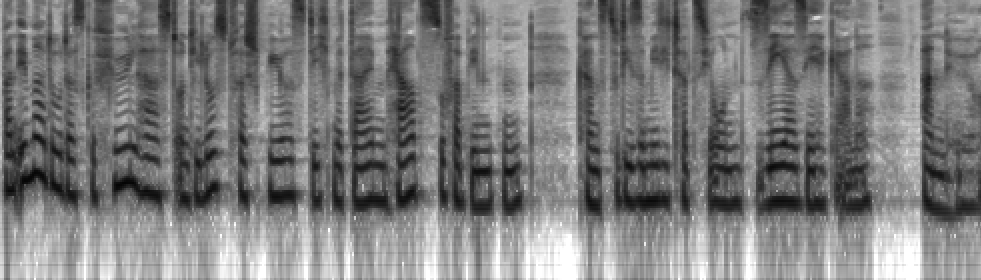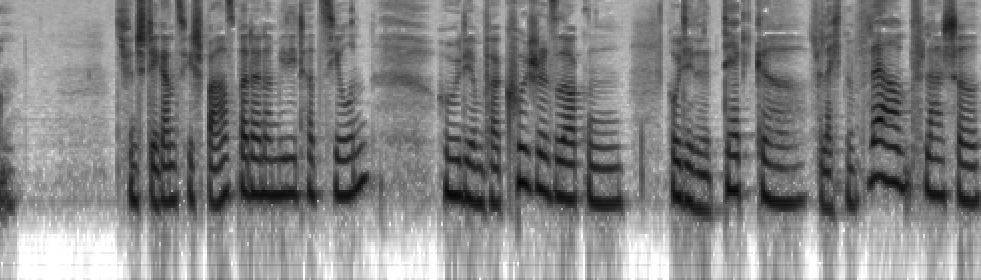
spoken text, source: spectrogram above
Wann immer du das Gefühl hast und die Lust verspürst, dich mit deinem Herz zu verbinden, kannst du diese Meditation sehr, sehr gerne anhören. Ich wünsche dir ganz viel Spaß bei deiner Meditation. Hol dir ein paar Kuschelsocken, hol dir eine Decke, vielleicht eine Wärmflasche,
